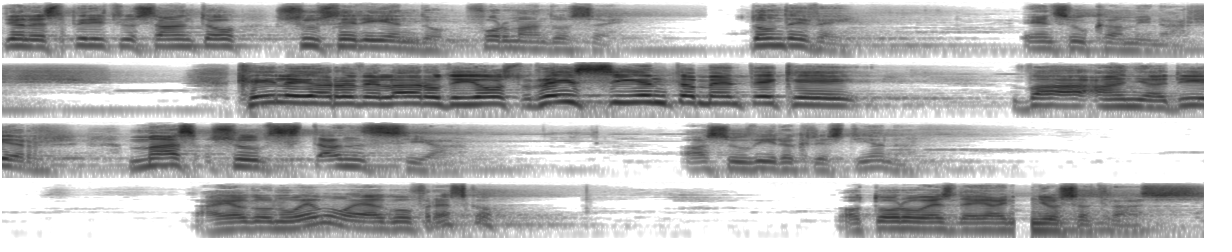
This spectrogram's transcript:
del Espíritu Santo sucediendo, formándose? ¿Dónde ve en su caminar? ¿Qué le ha revelado Dios recientemente que va a añadir más sustancia a su vida cristiana? ¿Hay algo nuevo? ¿Hay algo fresco? ¿O todo es de años atrás?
